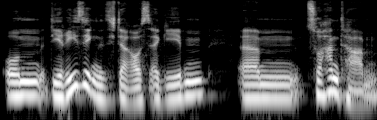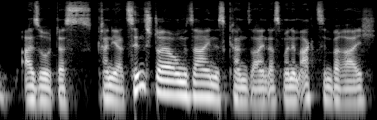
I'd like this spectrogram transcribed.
um die Risiken, die sich daraus ergeben, ähm, zur handhaben. Also das kann ja Zinssteuerung sein, es kann sein, dass man im Aktienbereich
